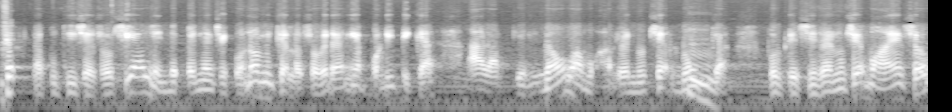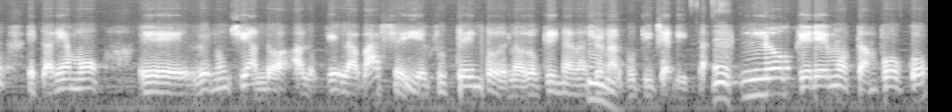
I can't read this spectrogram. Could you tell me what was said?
Mm. La justicia social, la independencia económica, la soberanía política, a la que no vamos a renunciar nunca porque si renunciamos a eso estaríamos eh, renunciando a lo que es la base y el sustento de la doctrina nacional mm. justicialista. Eh. No queremos tampoco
